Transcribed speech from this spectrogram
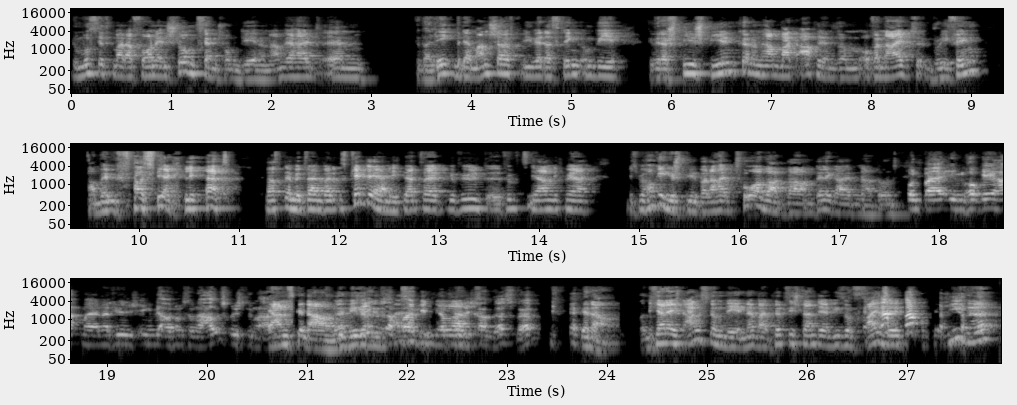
Du musst jetzt mal da vorne ins Sturmzentrum gehen. Und dann haben wir halt ähm, überlegt mit der Mannschaft, wie wir das Ding irgendwie, wie wir das Spiel spielen können und haben Mark Apel in so einem Overnight-Briefing, haben ihm quasi erklärt, was der mit seinem, das kennt er ja nicht, der hat seit gefühlt 15 äh, Jahren nicht mehr nicht mehr Hockey gespielt, weil er halt Torwart war und Bälle gehalten hat. Und, und bei im Hockey hat man ja natürlich irgendwie auch noch so eine Ausrüstung. Ganz genau. Ne? Wie so anders, ne? Genau. Und ich hatte echt Angst um den, ne? weil plötzlich stand der wie so freiwillig auf der Wiese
